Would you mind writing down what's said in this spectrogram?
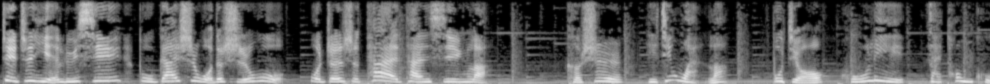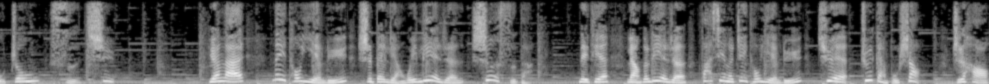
这只野驴心不该是我的食物，我真是太贪心了。”可是已经晚了，不久，狐狸在痛苦中死去。原来。那头野驴是被两位猎人射死的。那天，两个猎人发现了这头野驴，却追赶不上，只好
